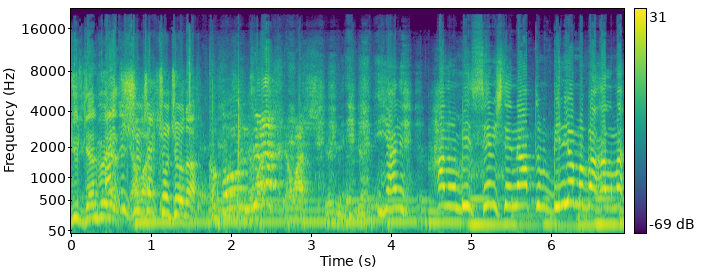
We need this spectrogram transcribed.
Gül gel böyle. Ay düşürecek çocuğunu. Yani hanımın bir sevinçle ne yaptığımı biliyor mu bakalım ha?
